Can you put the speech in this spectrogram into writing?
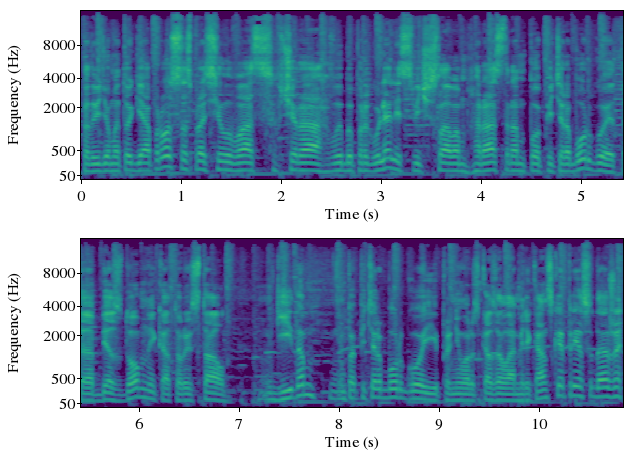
Подведем итоги опроса. Спросил вас вчера, вы бы прогулялись с Вячеславом Растером по Петербургу. Это бездомный, который стал гидом по Петербургу, и про него рассказала американская пресса даже.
